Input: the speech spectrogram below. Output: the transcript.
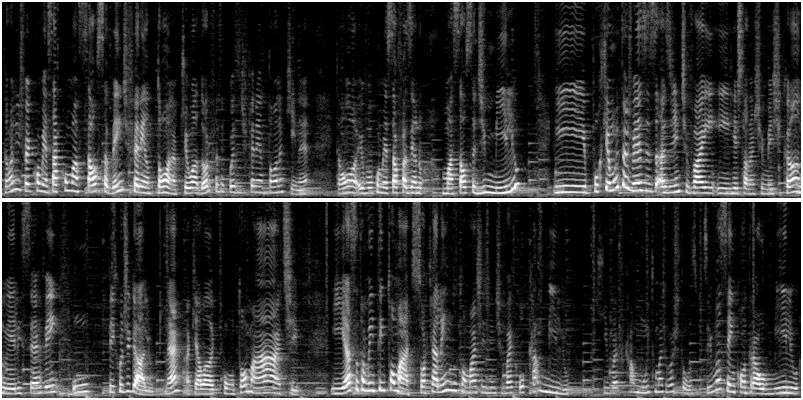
Então a gente vai começar com uma salsa bem diferentona, porque eu adoro fazer coisa diferentona aqui, né? Então eu vou começar fazendo uma salsa de milho e porque muitas vezes a gente vai em restaurante mexicano e eles servem o pico de galho, né? Aquela com tomate. E essa também tem tomate, só que além do tomate a gente vai colocar milho, que vai ficar muito mais gostoso. Se você encontrar o milho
